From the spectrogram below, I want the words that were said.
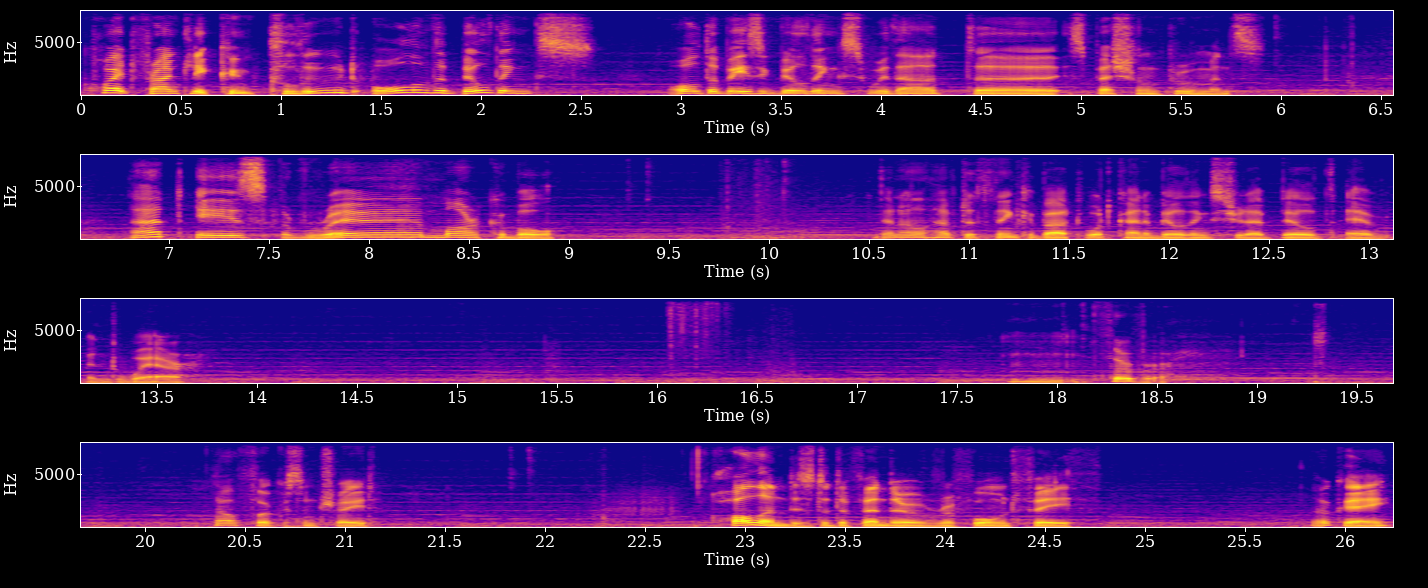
quite frankly, conclude all of the buildings, all the basic buildings without uh, special improvements. That is remarkable. Then I'll have to think about what kind of buildings should I build and where. Hmm, fervor. I'll focus on trade. Holland is the defender of Reformed faith. Okay.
